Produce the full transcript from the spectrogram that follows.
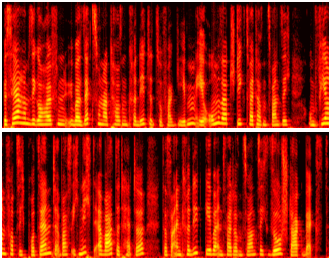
Bisher haben sie geholfen, über 600.000 Kredite zu vergeben. Ihr Umsatz stieg 2020 um 44 Prozent, was ich nicht erwartet hätte, dass ein Kreditgeber in 2020 so stark wächst.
